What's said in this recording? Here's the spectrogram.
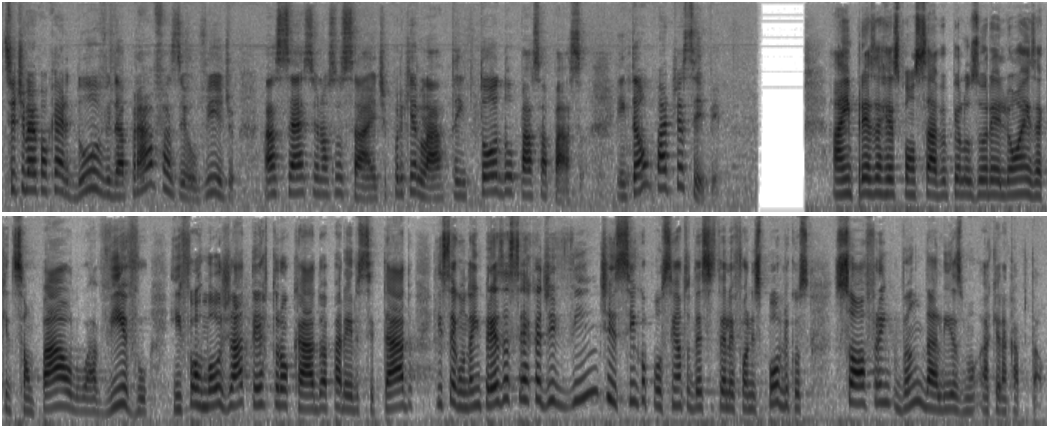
Se tiver qualquer dúvida para fazer o vídeo, acesse o nosso site, porque lá tem todo o passo a passo. Então, participe! A empresa responsável pelos orelhões aqui de São Paulo, a Vivo, informou já ter trocado o aparelho citado e, segundo a empresa, cerca de 25% desses telefones públicos sofrem vandalismo aqui na capital.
